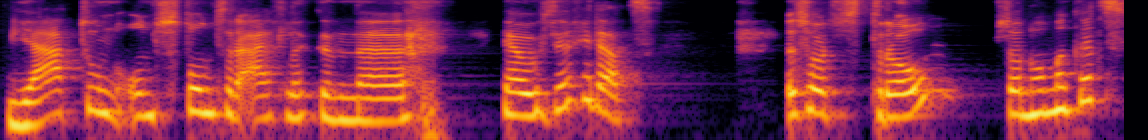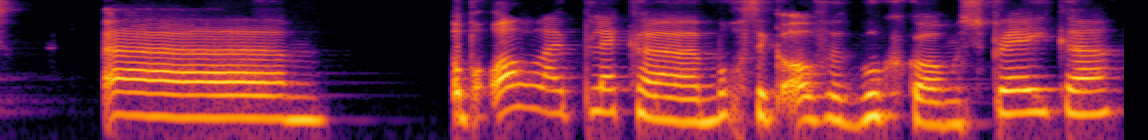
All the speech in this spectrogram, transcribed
ja, toen ontstond er eigenlijk een, ja, hoe zeg je dat? Een soort stroom, zo noem ik het. Ehm op allerlei plekken mocht ik over het boek komen spreken.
